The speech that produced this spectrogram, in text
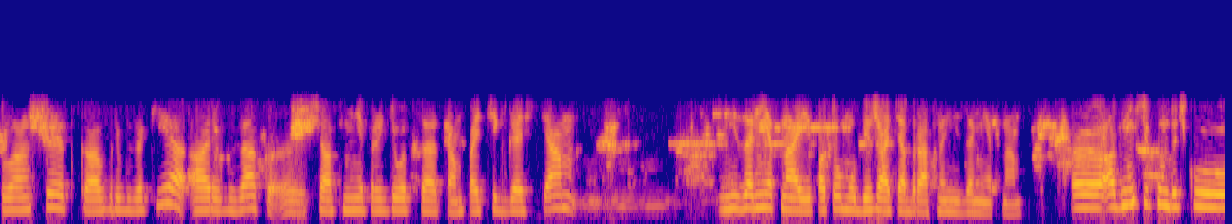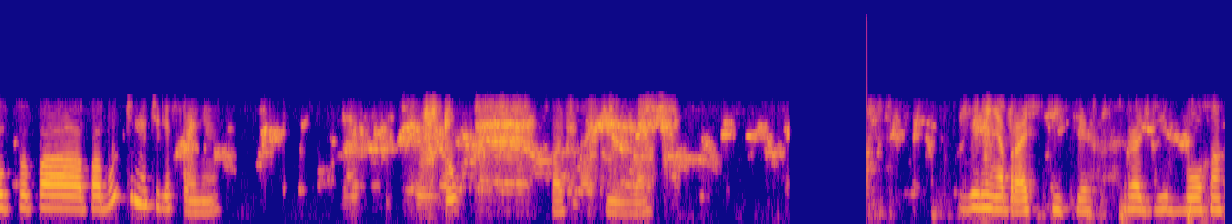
планшетка в рюкзаке, а рюкзак сейчас мне придется там пойти к гостям незаметно и потом убежать обратно незаметно. Э, одну секундочку побудьте на телефоне. Жду. Спасибо. Вы меня простите, ради бога.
